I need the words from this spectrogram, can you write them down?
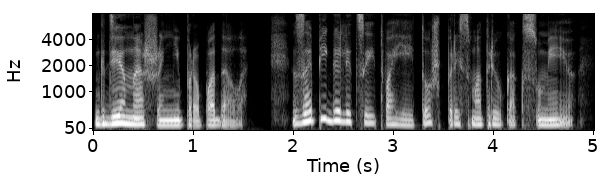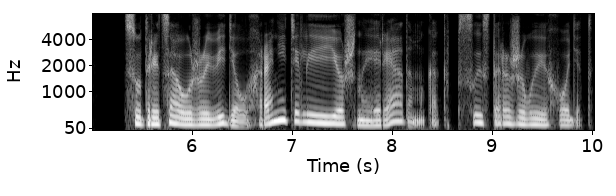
«Где наша не пропадала? За пигалицей твоей тоже присмотрю, как сумею. С утреца уже видел, хранители еёшные рядом, как псы сторожевые ходят.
